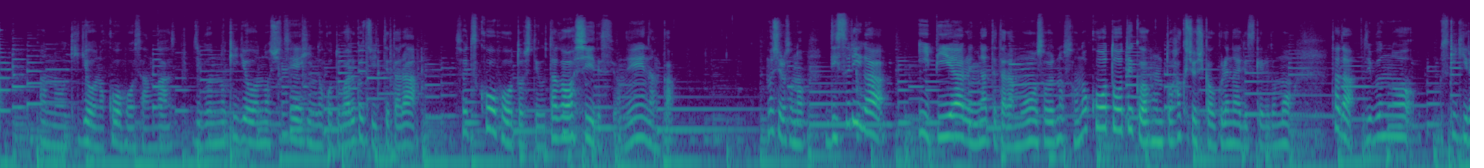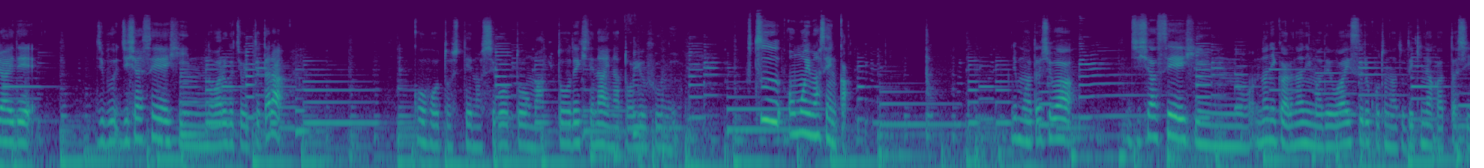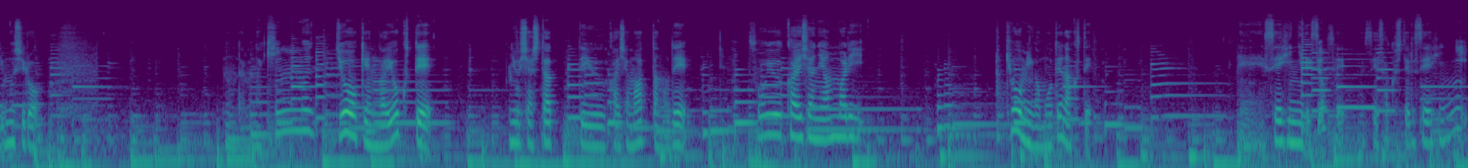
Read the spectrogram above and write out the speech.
あの企業の広報さんが自分の企業の製品のこと悪口言ってたらそいつ広報として疑わしいですよね。なんかむしろそのディスりがいい PR になってたらもうそのその高等テクは本当拍手しか送れないですけれどもただ自分の好き嫌いで自分自社製品の悪口を言ってたら広報としての仕事を全うできてないなというふうに普通思いませんか？でも私は自社製品の何から何までを愛することなどできなかったしむしろなんだろうな勤務条件が良くて入社したっていう会社もあったのでそういう会社にあんまり興味が持てなくて、えー、製品にですよ。制作してる製品に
